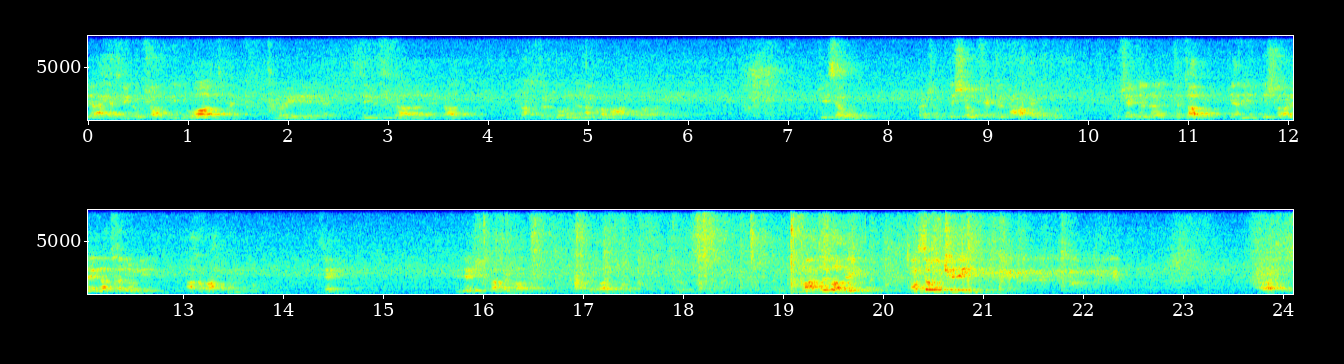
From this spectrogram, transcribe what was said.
إذا أحد فيكم شاف فيديوهات حق حق هذا راح تلقون الامر معقد رهيب شو يسوي؟ فنشوف دشوا بشكل ما راح يقصدوا بشكل تتابع يعني دشوا عليه لا تخلوني اخذ راحتي من الكون زين ليش تاخذ هذا؟ ما اعطي ما أسوي كذي عرفت؟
